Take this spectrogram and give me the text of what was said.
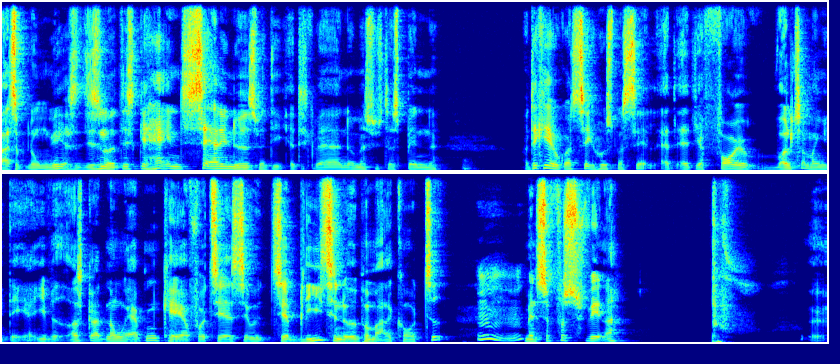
Bare som nogen, ikke? Altså det er sådan noget, det skal have en særlig nyhedsværdi, og det skal være noget, man synes, der er spændende. Og det kan jeg jo godt se hos mig selv, at, at jeg får jo voldsomt mange idéer. I ved også godt, at nogle af dem kan jeg få til at se ud til at blive til noget på meget kort tid. Mm. Men så forsvinder puh, øh,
